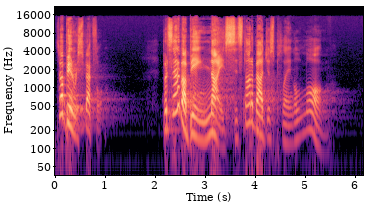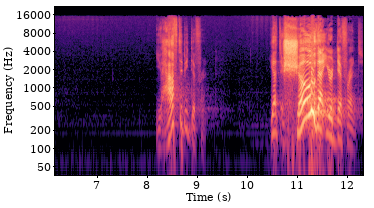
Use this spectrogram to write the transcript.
It's about being respectful. But it's not about being nice, it's not about just playing along. You have to be different. You have to show that you're different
